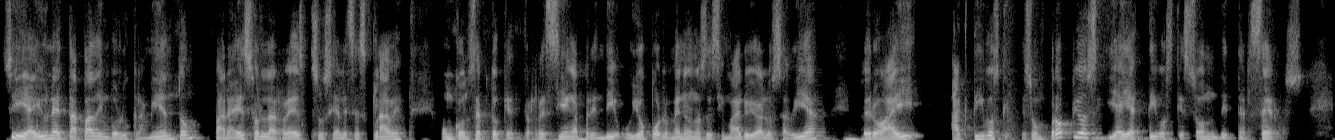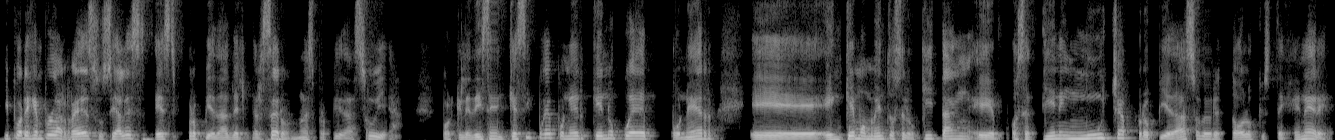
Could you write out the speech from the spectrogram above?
Sí, hay una etapa de involucramiento. Para eso las redes sociales es clave. Un concepto que recién aprendí, o yo por lo menos, no sé si Mario ya lo sabía, pero hay activos que son propios y hay activos que son de terceros. Y por ejemplo, las redes sociales es propiedad del tercero, no es propiedad suya porque le dicen qué sí puede poner, qué no puede poner, eh, en qué momento se lo quitan, eh, o sea, tienen mucha propiedad sobre todo lo que usted genere.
